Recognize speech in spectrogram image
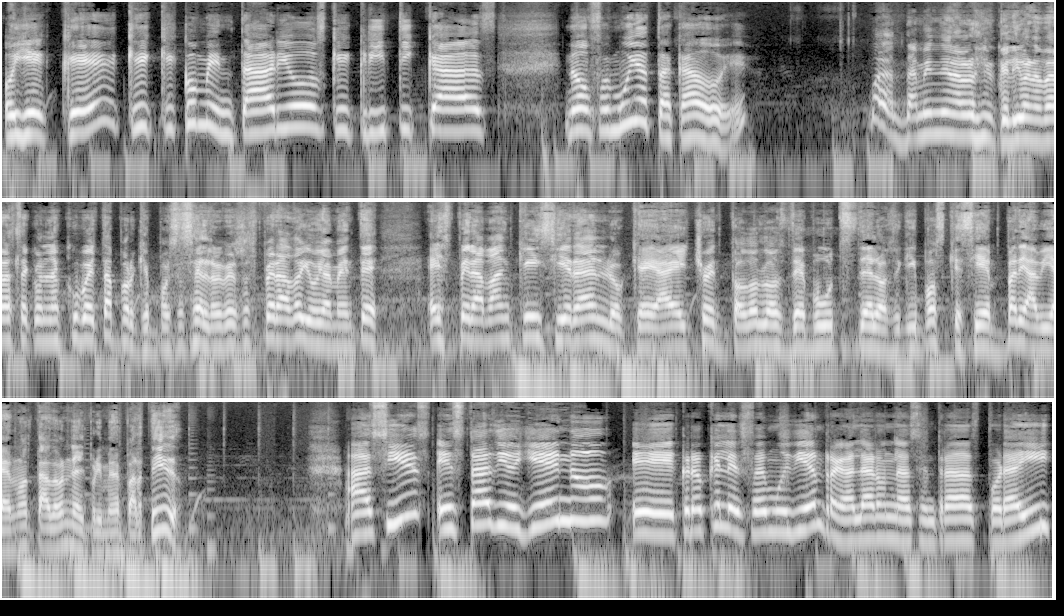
Oye, ¿qué? ¿qué? ¿Qué comentarios? ¿Qué críticas? No, fue muy atacado, ¿eh? Bueno, también era lógico que le iban a dar hasta con la cubeta porque pues es el regreso esperado y obviamente esperaban que hicieran lo que ha hecho en todos los debuts de los equipos que siempre había notado en el primer partido. Así es, estadio lleno, eh, creo que les fue muy bien, regalaron las entradas por ahí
